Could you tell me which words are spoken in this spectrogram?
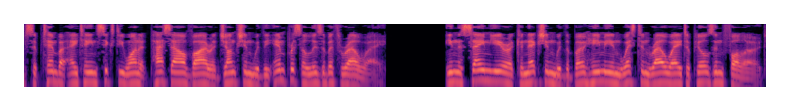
September 1861 at Passau via a junction with the Empress Elizabeth Railway. In the same year a connection with the Bohemian Western Railway to Pilsen followed.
